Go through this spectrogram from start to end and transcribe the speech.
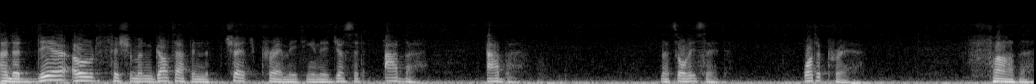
And a dear old fisherman got up in the church prayer meeting and he just said, Abba, Abba. That's all he said. What a prayer. Father,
